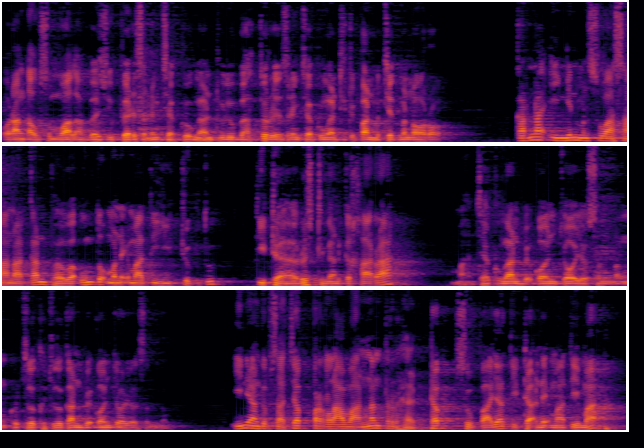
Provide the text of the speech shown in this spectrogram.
Orang tahu semua lah Mbak Zubair sering jagungan, dulu Mbah Tur ya sering jagungan di depan masjid Menoro. Karena ingin mensuasanakan bahwa untuk menikmati hidup itu tidak harus dengan kehara, jagungan mbek konco ya seneng, gejul-gejulkan mbek konco ya seneng. Ini anggap saja perlawanan terhadap supaya tidak nikmati mak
